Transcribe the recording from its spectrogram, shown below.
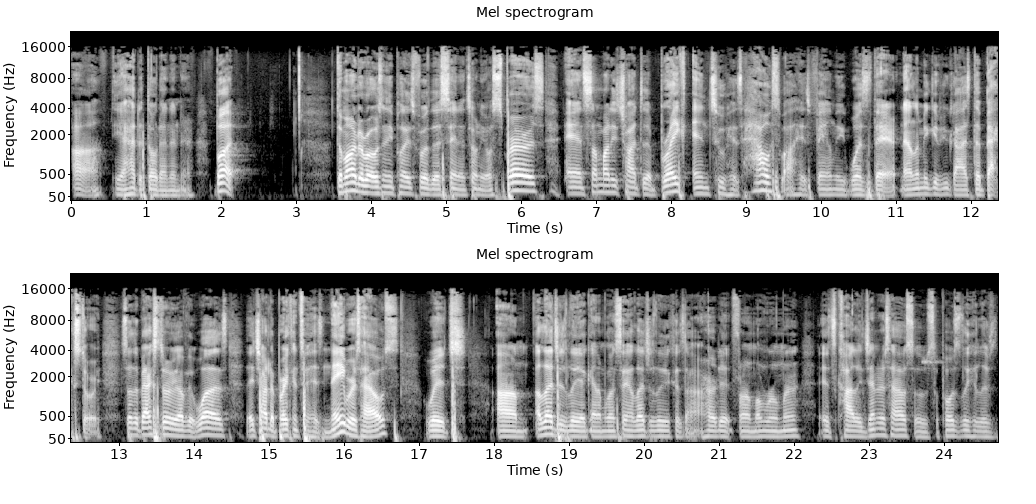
Uh, yeah, I had to throw that in there. But DeMar DeRozan, he plays for the San Antonio Spurs, and somebody tried to break into his house while his family was there. Now, let me give you guys the backstory. So, the backstory of it was they tried to break into his neighbor's house, which um, allegedly, again, I'm going to say allegedly because I heard it from a rumor. It's Kylie Jenner's house, so supposedly he lives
